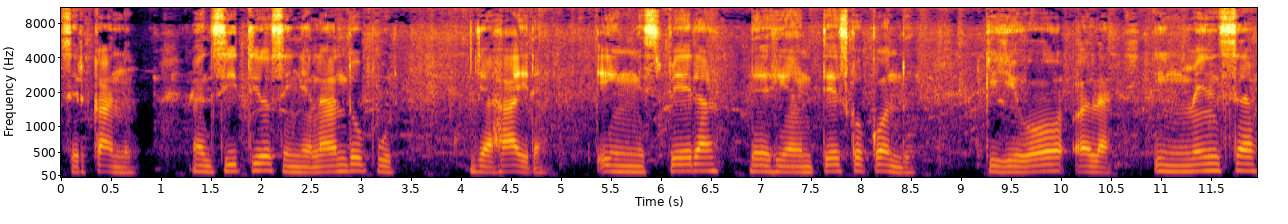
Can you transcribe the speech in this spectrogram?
cercano al sitio señalando por Yajaira en espera del gigantesco cóndor que llegó a la inmensa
